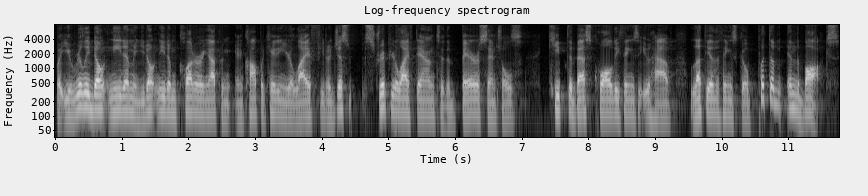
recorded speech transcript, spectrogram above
but you really don't need them and you don't need them cluttering up and, and complicating your life. You know, just strip your life down to the bare essentials, keep the best quality things that you have, let the other things go, put them in the box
